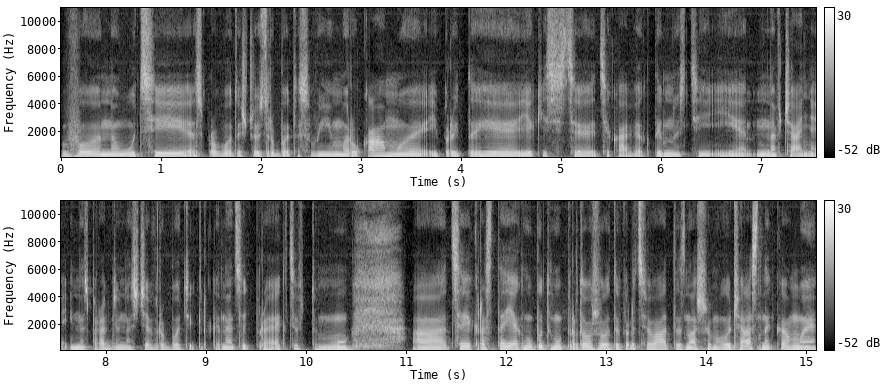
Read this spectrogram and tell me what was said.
в науці, спробувати щось зробити своїми руками і пройти якісь е, цікаві активності і навчання. І насправді у нас ще в роботі кільканадцять проєктів, тому це якраз те, як ми будемо продовжувати працювати з нашими учасниками.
